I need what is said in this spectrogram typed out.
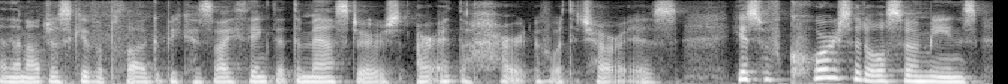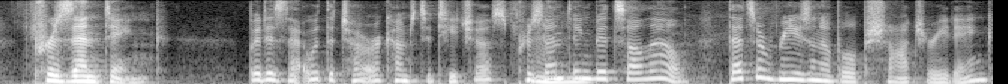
And then I'll just give a plug because I think that the masters are at the heart of what the Torah is. Yes, of course, it also means presenting but is that what the Torah comes to teach us? Presenting mm-hmm. Bitzalel. That's a reasonable pshat reading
